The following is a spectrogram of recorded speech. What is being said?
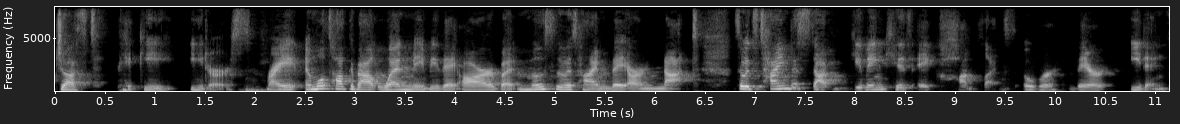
just picky eaters, right? And we'll talk about when maybe they are, but most of the time they are not. So it's time to stop giving kids a complex over their eating.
